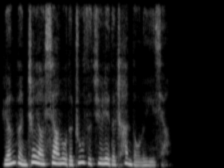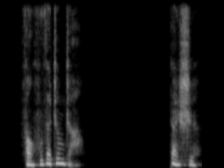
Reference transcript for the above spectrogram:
原本正要下落的珠子剧烈的颤抖了一下，仿佛在挣扎。但是，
